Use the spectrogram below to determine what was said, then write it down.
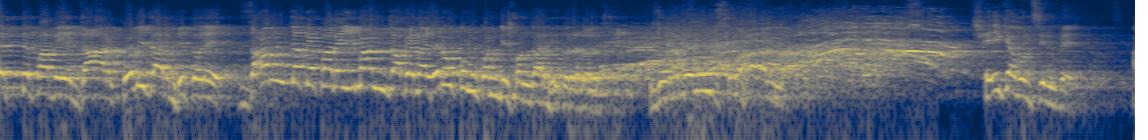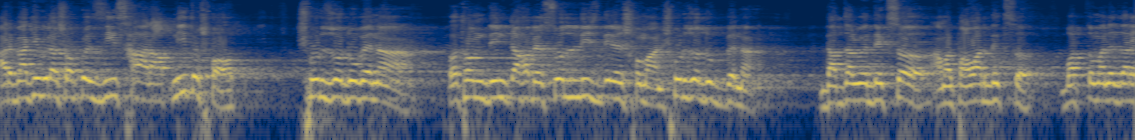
দেখতে পাবে যার কলিজার ভিতরে জান যেতে পারে ইমান যাবে না, এরকম কন্ডিশন যার ভিতরে রয়েছে। জোরে বলুন সেই কেবল চিনবে। আর বাকিগুলা সব জি স্যার আপনি তো সব সূর্য ডুবে না। প্রথম দিনটা হবে চল্লিশ দিনের সমান সূর্য ডুববে না। দাজ্জাল বলে, দেখছ আমার পাওয়ার দেখছ। বর্তমানে যারা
